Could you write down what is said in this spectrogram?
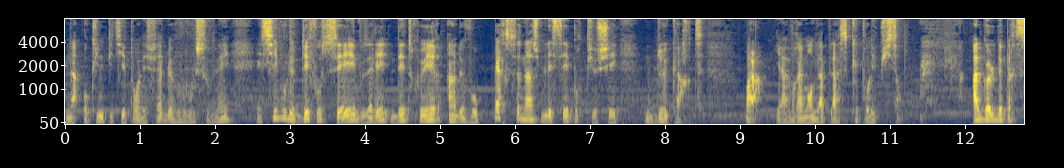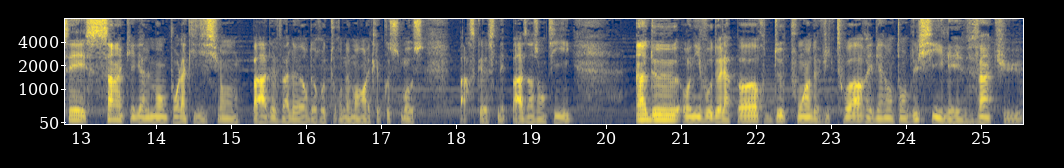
n'a aucune pitié pour les faibles, vous vous souvenez. Et si vous le défaussez, vous allez détruire un de vos personnages blessés pour piocher deux cartes. Voilà, il y a vraiment de la place que pour les puissants. Algol de Persée, 5 également pour l'acquisition, pas de valeur de retournement avec le cosmos parce que ce n'est pas un gentil. 1-2 au niveau de l'apport, 2 points de victoire et bien entendu s'il est vaincu,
